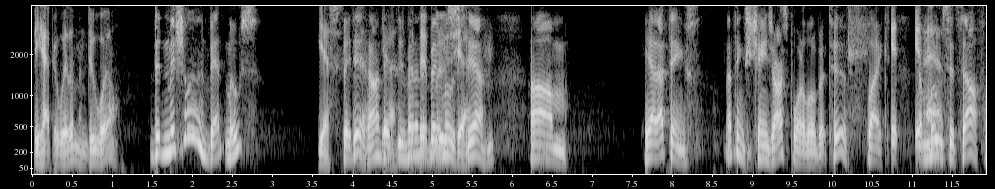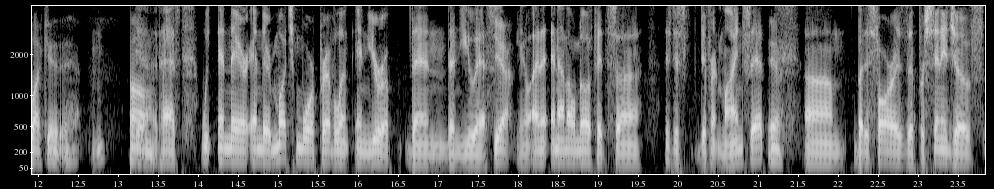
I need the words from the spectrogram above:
be happy with them and do well. Did Michelin invent Mousse? Yes, They did, Yeah, huh? They yeah. invented the, bib mousse. yeah. Yeah. Mhm. Um, yeah, that thing's that thing's changed our sport a little bit too. Like It- it the has. mousse itself. Like it, yeah, it has. We, and they're and they're much more prevalent in Europe than than U.S. Yeah. you know, and, and I don't know if it's uh, it's just different mindset. Yeah. Um, but as far as the percentage of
